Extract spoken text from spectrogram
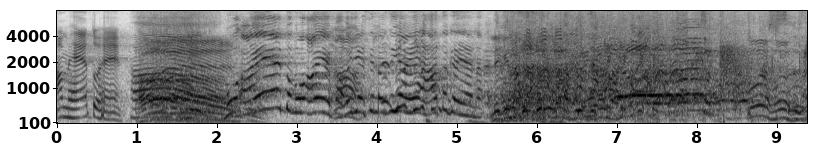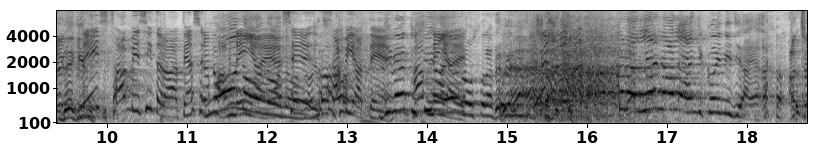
हम हैं तो हैं वो आए हैं तो वो आए हैं भाभी जैसे मर्जी आए हैं आ तो गए हैं ना लेकिन लेकिन नहीं सब इसी तरह आते हैं सिर्फ No, हम नहीं no, आए no, no, ऐसे no, no. सब ही आते हैं ਜਿਵੇਂ हम ਤੁਸੀਂ नहीं ਆਏ आए ਹੋ ਉਸ ਤਰ੍ਹਾਂ ਕੋਈ ਨਹੀਂ ਕੜੱਲੇ ਨਾਲ ਇੰਜ ਕੋਈ ਨਹੀਂ ਜਾਇਆ अच्छा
